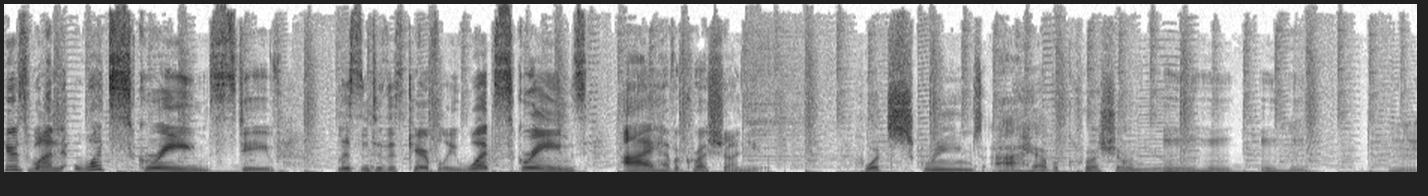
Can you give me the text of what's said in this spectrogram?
here's one. What screams, Steve? Listen to this carefully. What screams, I have a crush on you? What screams? I have a crush on you. Mm-hmm. Mm-hmm.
